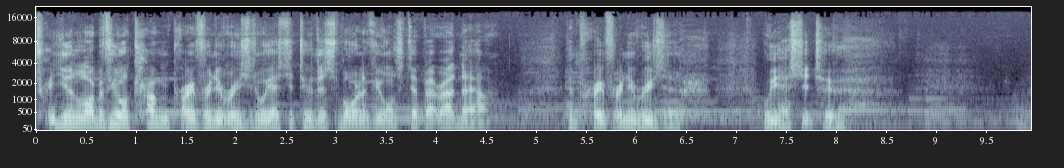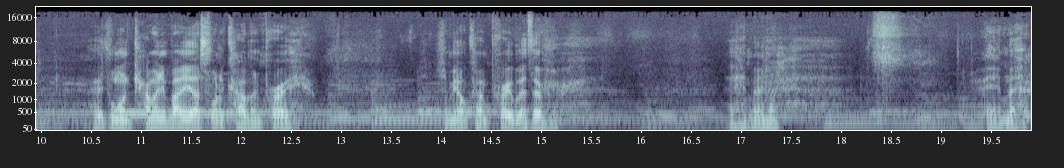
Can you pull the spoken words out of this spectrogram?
between you and the Lord. But if you want to come and pray for any reason, we ask you to this morning. If you want to step out right now and pray for any reason, we ask you to. There's one come. Anybody else want to come and pray? Some of y'all come pray with her. Amen. Amen.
